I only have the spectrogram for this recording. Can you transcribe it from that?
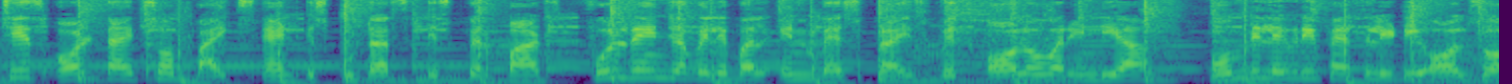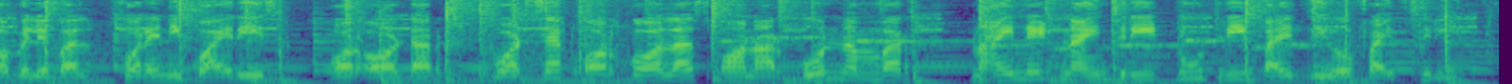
Purchase all types of bikes and scooters, spare parts, full range available in best price with all over India. Home delivery facility also available for any queries or order. WhatsApp or call us on our phone number 9893 235053.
